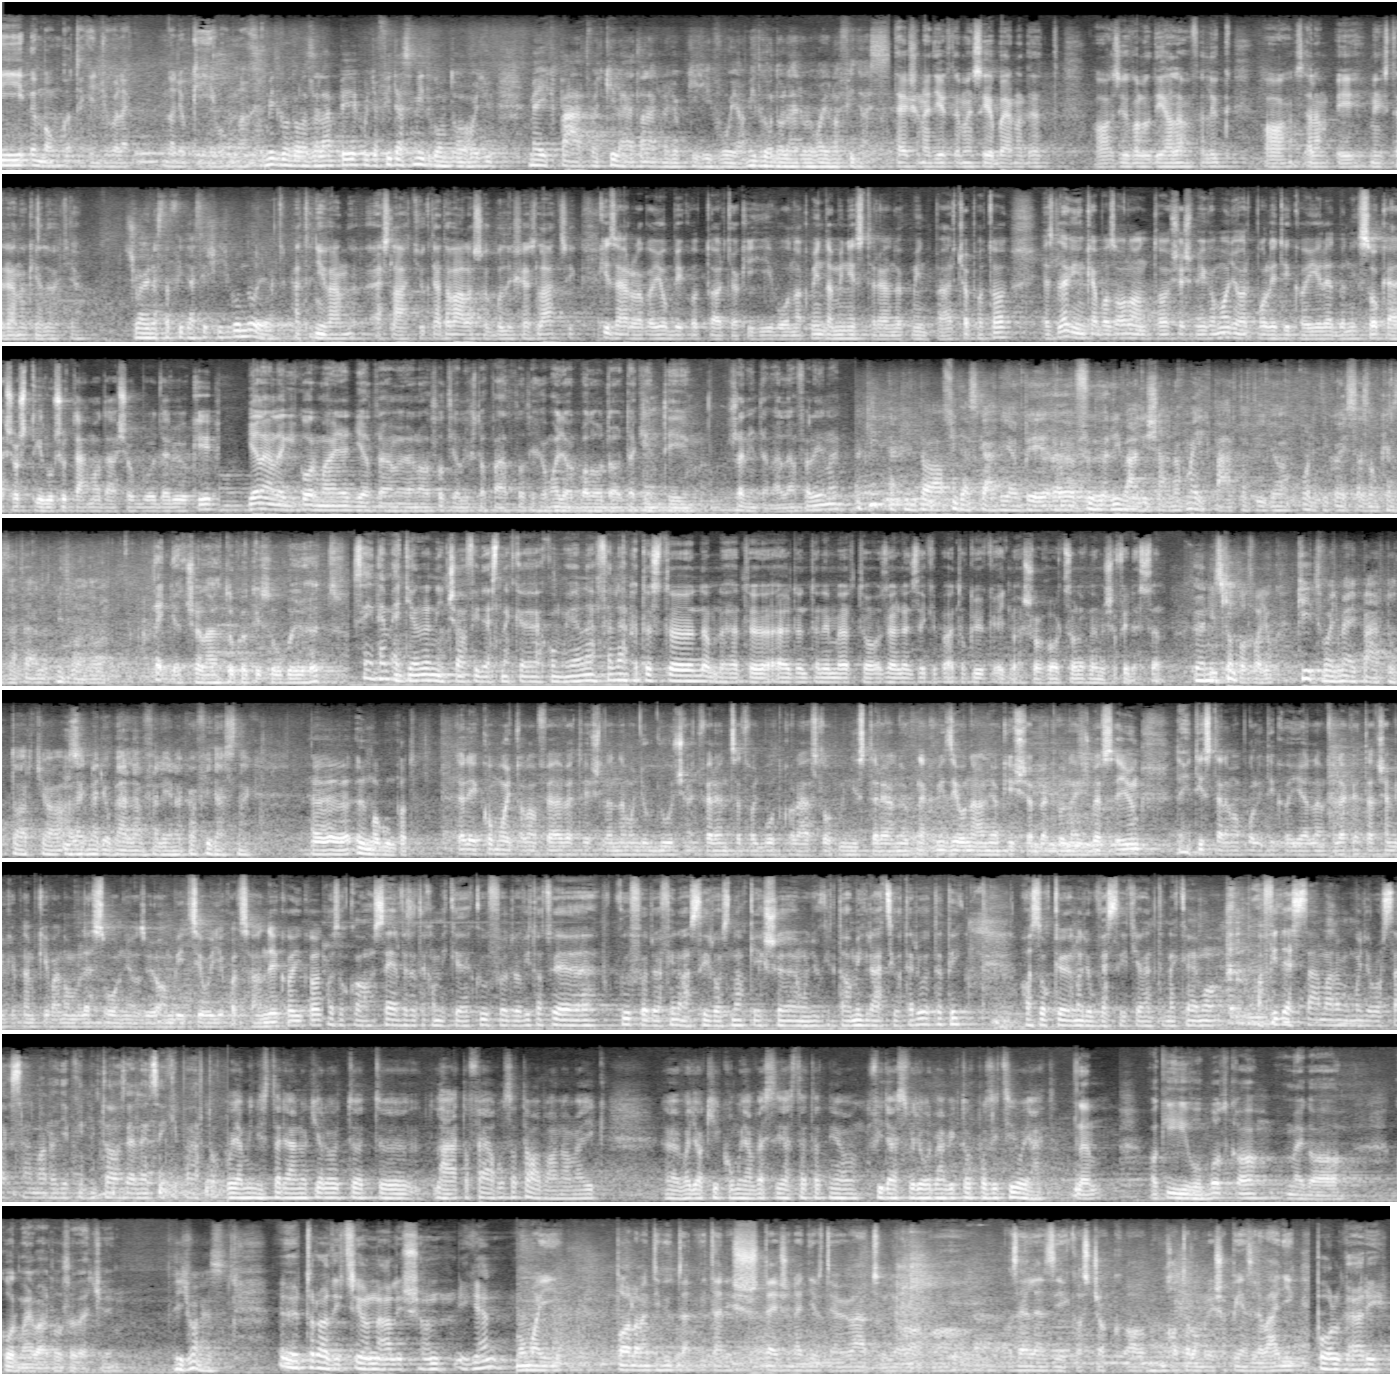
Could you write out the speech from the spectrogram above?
mi önmagunkat tekintjük a legnagyobb kihívónak. Mit gondol az LMP, hogy a Fidesz mit gondol, hogy melyik párt vagy ki lehet a legnagyobb kihívója? Mit gondol erről vajon a Fidesz? Teljesen egyértelműen Szél Bernadett az ő valódi ellenfelük, az LMP miniszterelnök jelöltje. És vajon ezt a Fidesz is így gondolja? Hát nyilván ezt látjuk, tehát a válaszokból is ez látszik. Kizárólag a Jobbikot tartja kihívónak, mind a miniszterelnök, mind párcsapata. Ez leginkább az alantas és még a magyar politikai életben is szokásos stílusú támadásokból derül ki. Jelenlegi kormány egyértelműen a szocialista pártot és a magyar baloldal tekinti szerintem ellenfelének. Kit tekint a Fidesz-KDNP fő riválisának? Melyik pártot így a politikai szezon kezdete előtt? Mit gondol? Egyet se látok, aki szóba jöhet. Szerintem egyelőre nincs a Fidesznek komoly ellenfele. Hát ezt nem lehet eldönteni, mert az ellenzéki pártok ők egymással harcolnak, nem is a Fideszen. Ön kit, vagyok. Kit vagy mely pártot tartja a legnagyobb ellenfelének a Fidesznek? Önmagunkat elég komolytalan felvetés lenne mondjuk Gyurcsány Ferencet vagy Botka Lászlót miniszterelnöknek vizionálni, a kisebbekről ne is beszéljünk, de én tisztelem a politikai ellenfeleket, tehát semmiképp nem kívánom leszólni az ő ambícióikat, szándékaikat. Azok a szervezetek, amik külföldről, vitat, külföldről finanszíroznak, és mondjuk itt a migrációt terültetik, azok nagyobb veszélyt jelentenek ma a Fidesz számára, meg Magyarország számára egyébként, mint az ellenzéki pártok. Olyan miniszterelnök jelöltet lát a felhozatalban, amelyik vagy aki komolyan veszélyeztethetni a Fidesz vagy Orbán Viktor pozícióját? Nem. A kihívó Botka, meg a kormányváltó szövetség. Így van ez? Tradicionálisan, igen. A mai parlamenti vitán is teljesen egyértelmű vált, hogy a, a, az ellenzék az csak a hatalomra és a pénzre vágyik. Polgári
